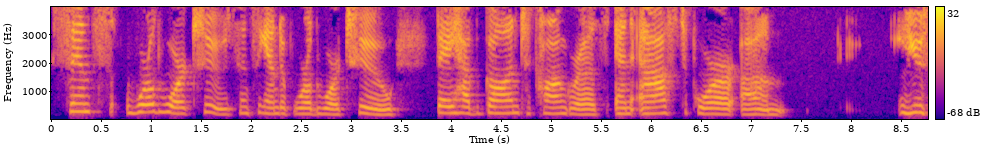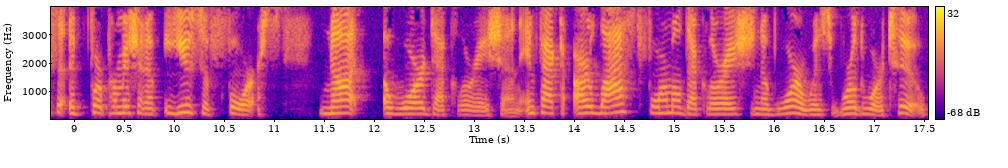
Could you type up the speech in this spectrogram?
Since World War II, since the end of World War II, they have gone to Congress and asked for um, use for permission of use of force, not a war declaration. In fact, our last formal declaration of war was World War II.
